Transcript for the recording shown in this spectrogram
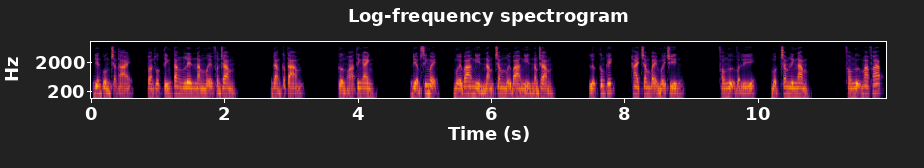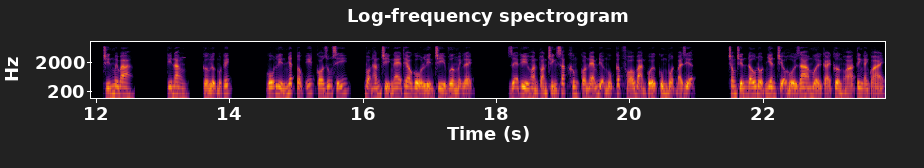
Điên cùng trạng thái, toàn thuộc tính tăng lên năm mươi đẳng cấp tám. Cường hóa tinh anh. Điểm sinh mệnh, mười ba nghìn năm trăm, mười ba nghìn năm trăm. L ự c công kích, hai trăm bảy mươi chín. Phòng ngự vật lý, một trăm linh năm. Phòng ngự ma pháp, chín mươi ba. Kỹ năng, cường lực một kích. Gỗ lìn nhất tộc ít có dũng sĩ, bọn hắn chỉ nghe theo gỗ lìn tri vương mệnh lệnh dễ ghi hoàn toàn chính xác không có ném địa ngục cấp phó bản cuối cùng một bài diện. Trong chiến đấu đột nhiên triệu hồi ra mười cái cường hóa tinh anh quái,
